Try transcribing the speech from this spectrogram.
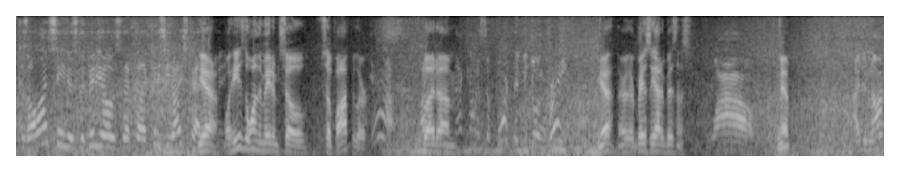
Because all I've seen is the videos that uh, Casey Neistat. Yeah, well, he's the one that made him so so popular. yeah. But, I mean, um, that kind of support, they'd be doing great. Yeah, they're, they're basically out of business. Wow. Yep. I did not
